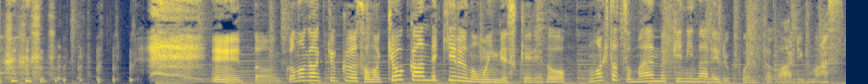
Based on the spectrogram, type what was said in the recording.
えっと、この楽曲、その共感できるのもいいんですけれど、もう一つ前向きになれるポイントがあります。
